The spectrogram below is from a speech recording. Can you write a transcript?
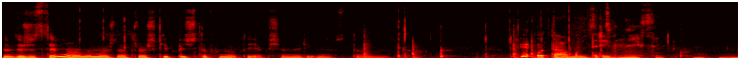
не дуже сильно, але можна трошки підштовхнути, якщо нерівно ставити. Ну, отак от рівнесенько. Угу.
